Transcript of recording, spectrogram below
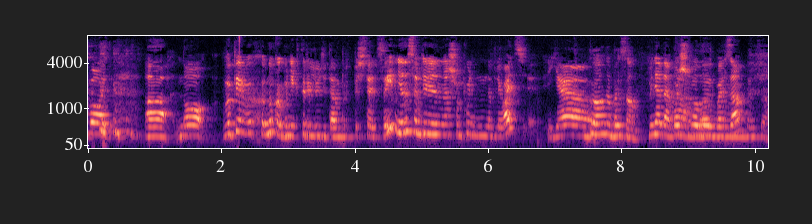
Вот. А, но, во-первых, ну, как бы некоторые люди там предпочитают свои. Мне, на самом деле, на шампунь наплевать. Я... Главное, бальзам. Меня, да, больше Да, волнует бальзам. бальзам.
